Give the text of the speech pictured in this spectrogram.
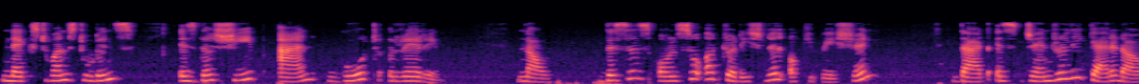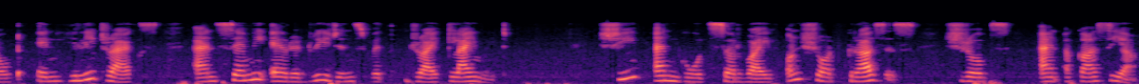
Next one students is the sheep and goat rearing. Now this is also a traditional occupation that is generally carried out in hilly tracts and semi-arid regions with dry climate. Sheep and goats survive on short grasses, shrubs and acacia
